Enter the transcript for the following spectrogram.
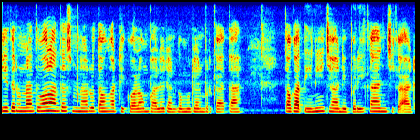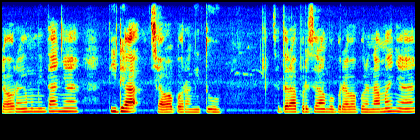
Iteruna tua lantas menaruh tongkat di kolong bali dan kemudian berkata, Tongkat ini jangan diberikan jika ada orang yang memintanya. Tidak, jawab orang itu. Setelah berselang beberapa bulan lamanya,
